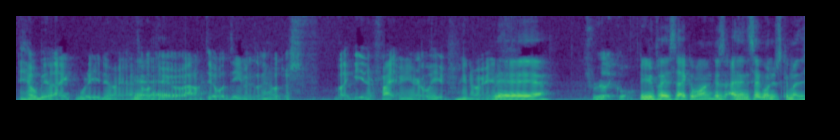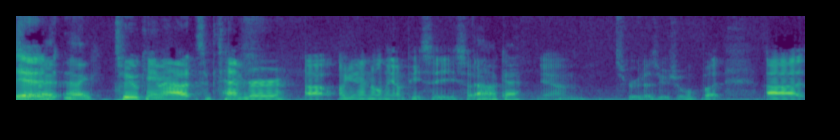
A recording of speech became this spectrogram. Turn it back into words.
he'll be like, what are you doing? I told Yeah, you I don't deal with demons, and he'll just like either fight me or leave. You know what I mean? Yeah, yeah, yeah. It's really cool. You gonna play the second one? Because I think the second one just came out this year, right? th- I think. Two came out September. Uh, again, only on PC. So Oh, okay. yeah, I'm screwed as usual. But uh,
